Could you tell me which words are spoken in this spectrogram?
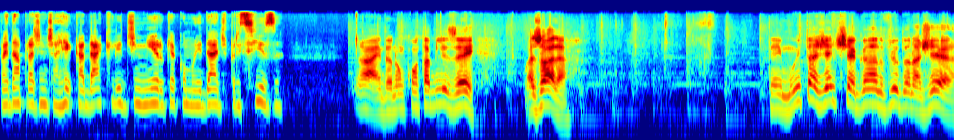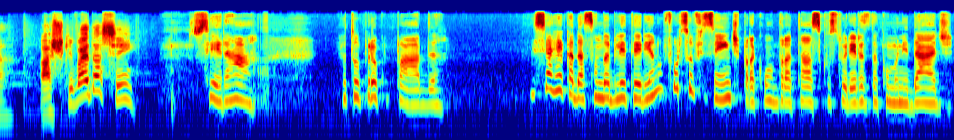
vai dar pra gente arrecadar aquele dinheiro que a comunidade precisa? Ah, ainda não contabilizei. Mas olha, tem muita gente chegando, viu, dona Geira? Acho que vai dar sim. Será? Eu tô preocupada. E se a arrecadação da bilheteria não for suficiente para contratar as costureiras da comunidade?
